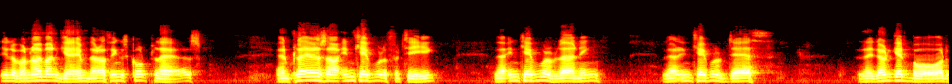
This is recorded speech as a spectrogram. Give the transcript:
in a von Neumann game, there are things called players, and players are incapable of fatigue, they're incapable of learning, they're incapable of death, they don't get bored,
